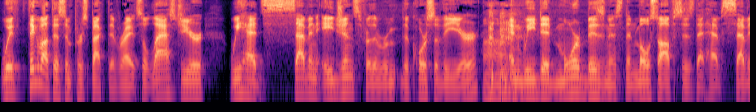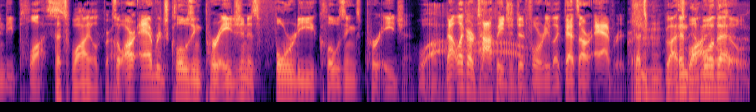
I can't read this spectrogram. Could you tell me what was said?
with think about this in perspective, right? So last year we had seven agents for the the course of the year, Uh-huh. and we did more business than most offices that have 70 plus. That's wild, bro. So our average closing per agent is 40 closings per agent. Wow. Not like our top agent did 40. Like that's our average. that's that's and wild. well, that So-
